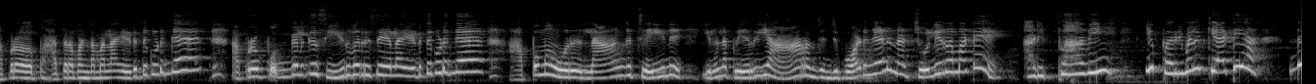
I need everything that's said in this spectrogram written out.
அப்புறம் பாத்திர பண்டமெல்லாம் எடுத்து கொடுங்க. அப்புறம் பொங்கலுக்கு சீர்வரிசை எல்லாம் எடுத்து கொடுங்க. அப்பமா ஒரு லாங் செயின் இல்லைன்னா பெரிய ஆரம் செஞ்சு போடுங்கன்னு நான் சொல்லிட மாட்டேன். அடிப்பாவி என் பரிமளம் கேட்டியா இந்த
